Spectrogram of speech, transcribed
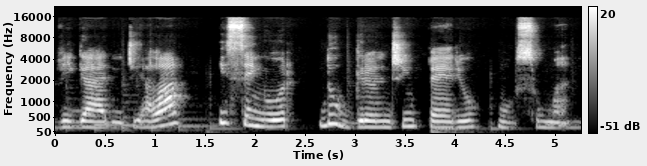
vigário de Alá e senhor do grande império muçulmano.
